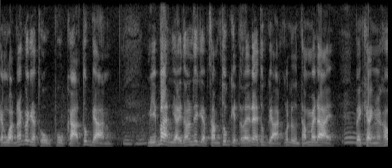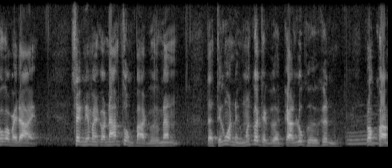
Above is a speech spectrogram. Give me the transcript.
จังหวัดนั้นก็จะถูกผูกขาดทุกอย่าง มีบ้านใหญ่เท่านั้นที่จะทำธุรกิจอะไรได้ทุกอย่างคนอื่นทำไม่ได้ ไปแข่งกับเขาก็ไม่ได้ซึ่งนี้มันก็น้ำท่วมปากอยู่ตรงนั้น แต่ถึงวันหนึ่งมันก็จะเกิดการลุกฮือขึ้น เพราะความ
